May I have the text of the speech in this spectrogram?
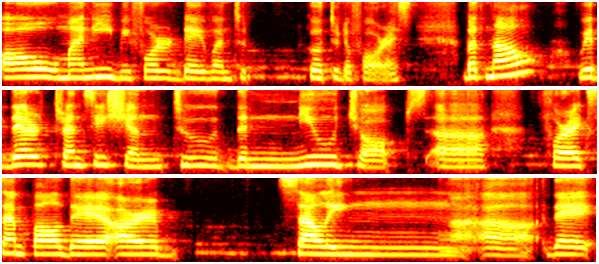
owe money before they went to go to the forest. But now with their transition to the new jobs uh, for example, they are selling, uh, they,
